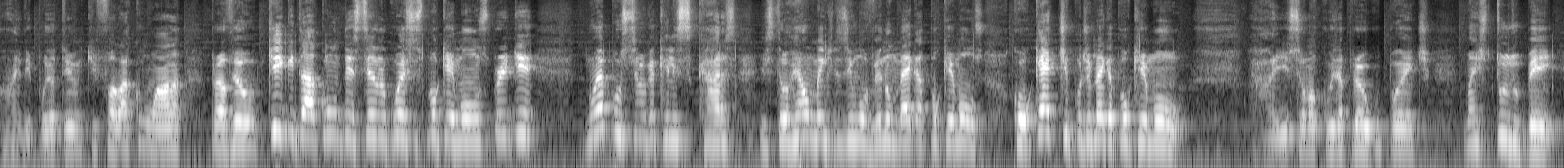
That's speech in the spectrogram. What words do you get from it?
Ai, depois eu tenho que falar com o Alan pra ver o que que tá acontecendo com esses pokémons, porque não é possível que aqueles caras estão realmente desenvolvendo mega pokémons, qualquer tipo de mega pokémon. Ah, isso é uma coisa preocupante, mas tudo bem,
